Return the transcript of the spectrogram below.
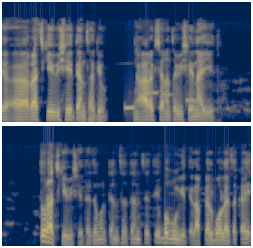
त्या राजकीय विषय त्यांचा तो आरक्षणाचा विषय नाही येतो तो राजकीय विषय त्याच्यामुळे त्यांचं त्यांचं ते बघून घेतील. आपल्याला बोलायचं काही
